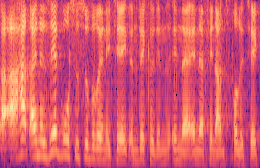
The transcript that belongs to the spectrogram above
Hat eine sehr große Souveränität entwickelt in, in, der, in der Finanzpolitik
